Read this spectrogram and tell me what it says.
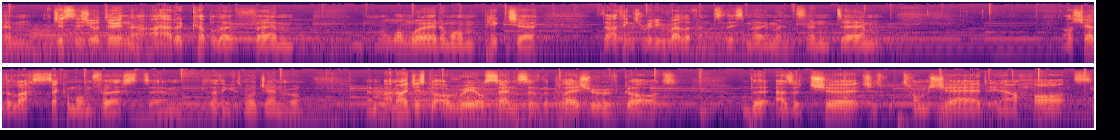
Um, just as you're doing that, I had a couple of um, well, one word and one picture that I think is really relevant to this moment. And um, I'll share the last second one first because um, I think it's more general. Um, and I just got a real sense of the pleasure of God that as a church, as what Tom shared in our hearts,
